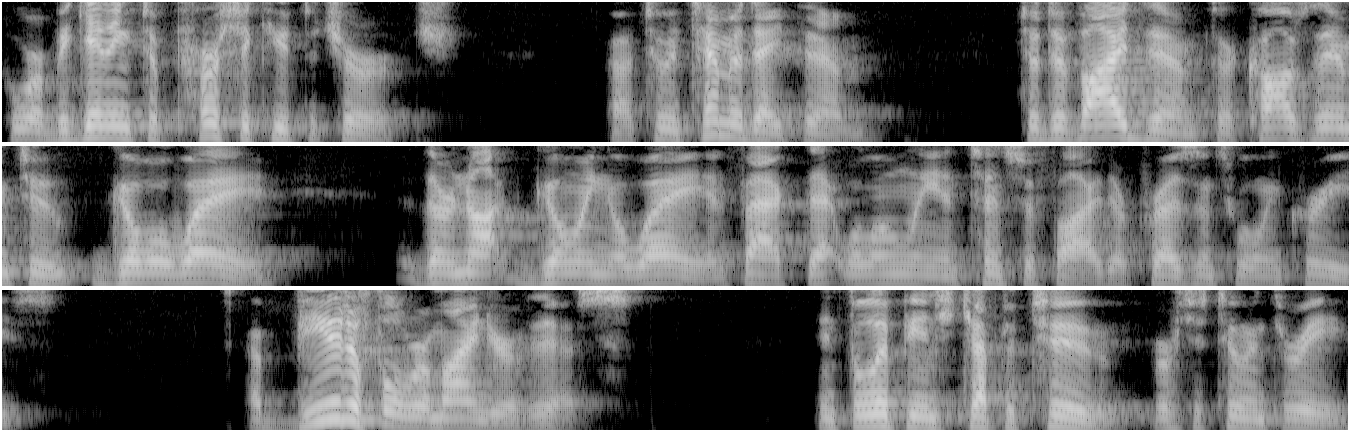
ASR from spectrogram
who are beginning to persecute the church, uh, to intimidate them, to divide them, to cause them to go away. They're not going away. In fact, that will only intensify. Their presence will increase. A beautiful reminder of this in Philippians chapter 2, verses 2 and 3.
